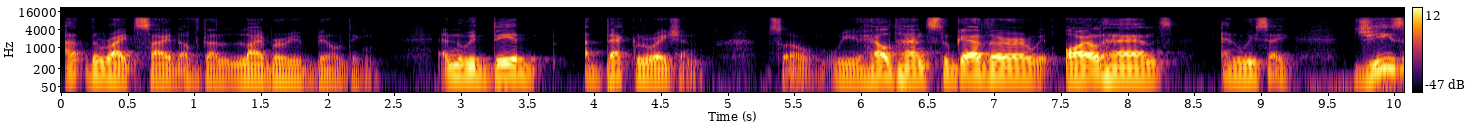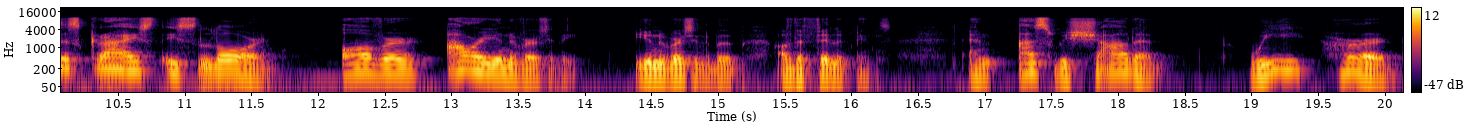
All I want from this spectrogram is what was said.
at the right side of the library building, and we did a declaration. So we held hands together with oil hands, and we say, Jesus Christ is Lord over our university, University of the Philippines. And as we shouted, we heard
